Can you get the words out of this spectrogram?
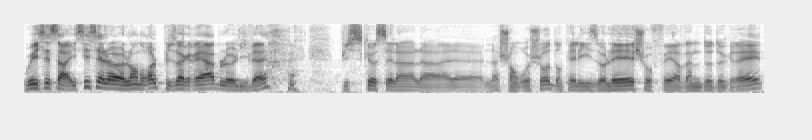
Oui, c'est ça. Ici, c'est l'endroit le, plus agréable l'hiver, puisque c'est la, la, chambre chaude, donc elle est isolée, chauffée à 22 degrés.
